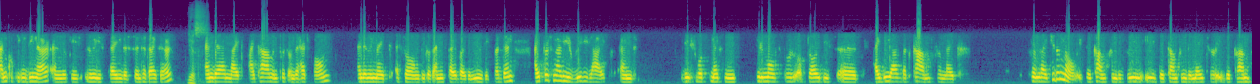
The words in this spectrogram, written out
I'm cooking dinner and Louis, Louis is playing the synthesizer, Yes. and then like I come and put on the headphones, and then we make a song because I'm inspired by the music. But then I personally really like, and this is what makes me feel most full of joy. These uh, ideas that come from like from like you don't know if they come from the dream, if they come from the nature, if they come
